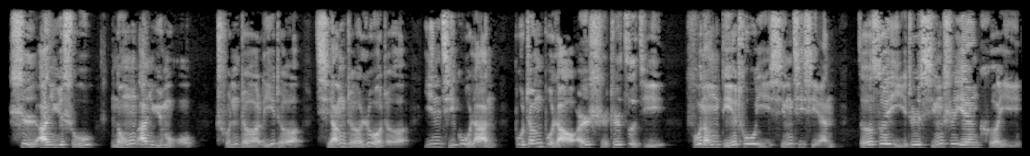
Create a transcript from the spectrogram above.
士安于熟，农安于亩。纯者礼者，强者弱者，因其固然，不争不扰而使之自极。弗能迭出以行其险，则虽已之行师焉可矣。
